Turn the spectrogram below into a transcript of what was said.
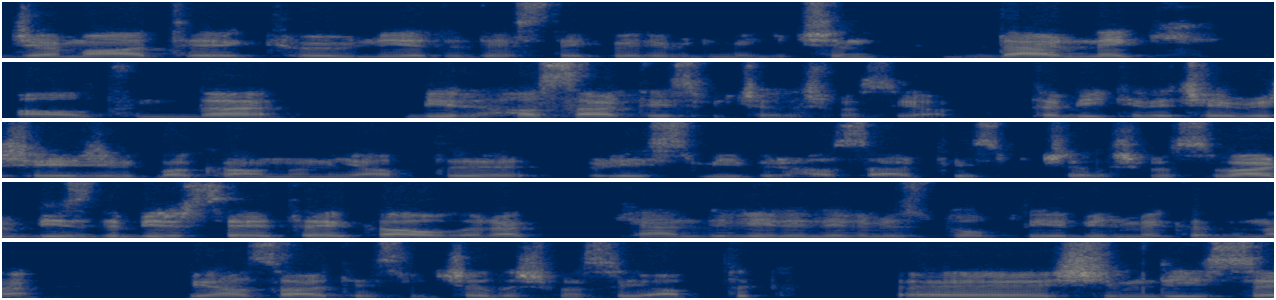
cemaate, köylüye de destek verebilmek için dernek altında bir hasar tespit çalışması yaptı. Tabii ki de Çevre Şehircilik Bakanlığı'nın yaptığı resmi bir hasar tespit çalışması var. Biz de bir STK olarak kendi verilerimizi toplayabilmek adına bir hasar tespit çalışması yaptık. Ee, şimdi ise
